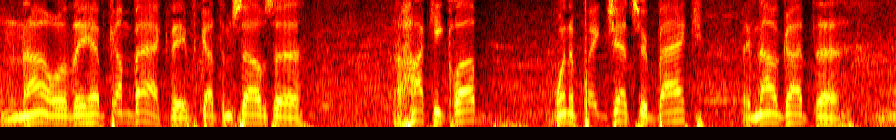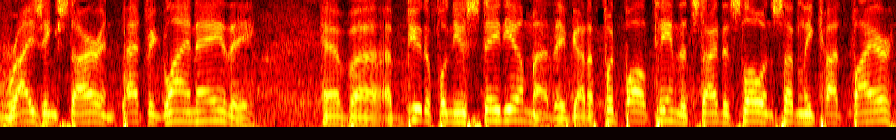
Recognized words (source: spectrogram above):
Now they have come back. They've got themselves a, a hockey club. Winnipeg Jets are back. They've now got the rising star in Patrik Laine. They have a beautiful new stadium. Uh, they've got a football team that started slow and suddenly caught fire.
